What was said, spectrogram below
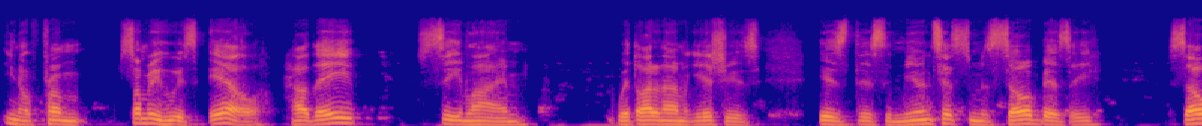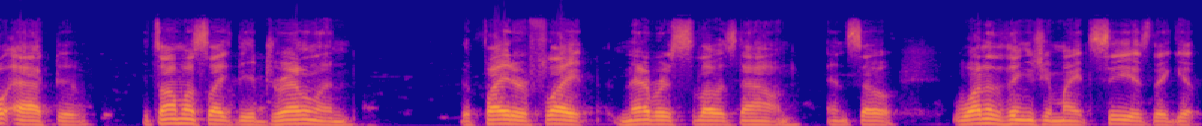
you know, from somebody who is ill, how they see Lyme with autonomic issues is this immune system is so busy, so active. It's almost like the adrenaline, the fight or flight never slows down. And so, one of the things you might see is they get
